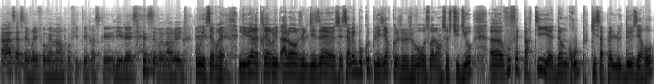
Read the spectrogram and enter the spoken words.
Ah, ça c'est vrai, il faut vraiment en profiter parce que l'hiver c'est vraiment rude. Oui, c'est vrai. L'hiver est très rude. Alors, je le disais, euh, c'est avec beaucoup de plaisir que je, je vous reçois dans ce studio. Euh, vous faites partie euh, d'un groupe qui s'appelle le 2-0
